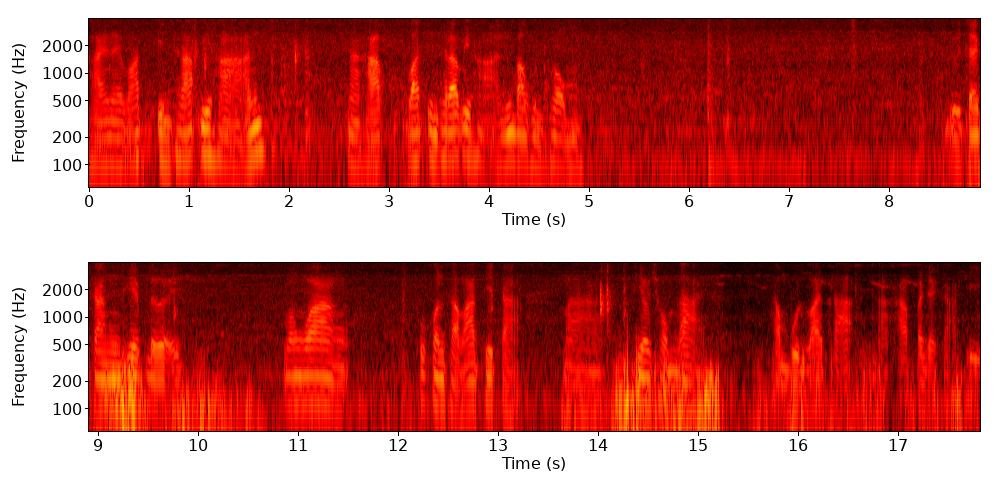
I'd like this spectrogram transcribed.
ภายในวัดอินทรวิหารนะครับ วัดอินทรวิหารบางขุนพรหมอยู่ใจกลางกรุงเทพเลย ว่างๆทุกคนสามารถที่จะมาเที่ยวชมได้ ทำบุญไหว้พระนะครับ บรรยากาศดี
